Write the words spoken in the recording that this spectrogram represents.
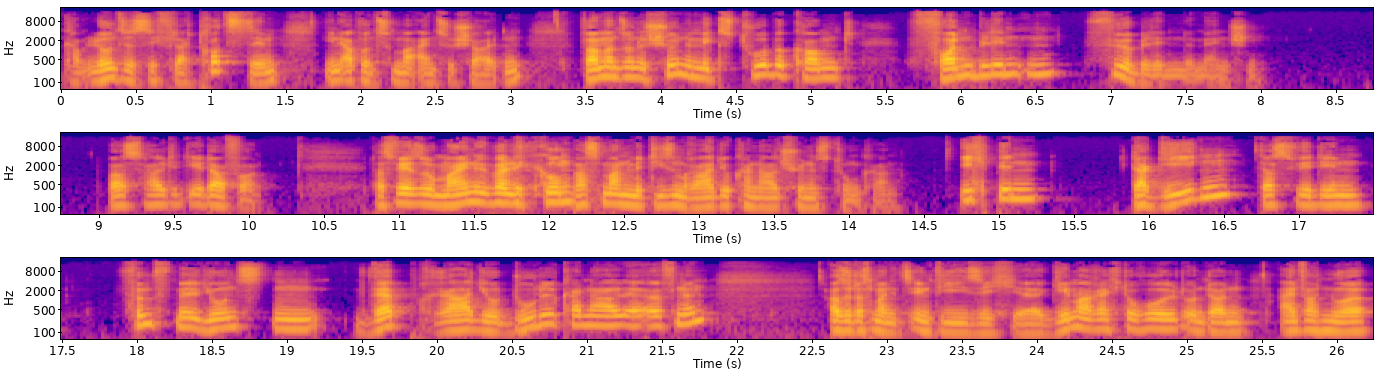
dann lohnt es sich vielleicht trotzdem, ihn ab und zu mal einzuschalten, weil man so eine schöne Mixtur bekommt von Blinden für blinde Menschen. Was haltet ihr davon? Das wäre so meine Überlegung, was man mit diesem Radiokanal Schönes tun kann. Ich bin dagegen, dass wir den 5 Millionsten Web-Radio-Doodle-Kanal eröffnen. Also, dass man jetzt irgendwie sich äh, GEMA-Rechte holt und dann einfach nur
